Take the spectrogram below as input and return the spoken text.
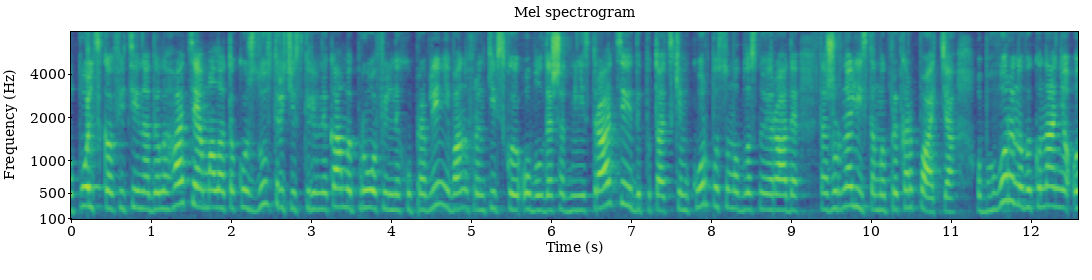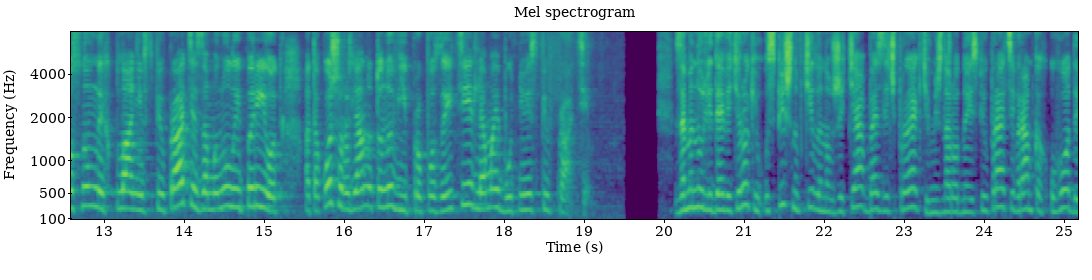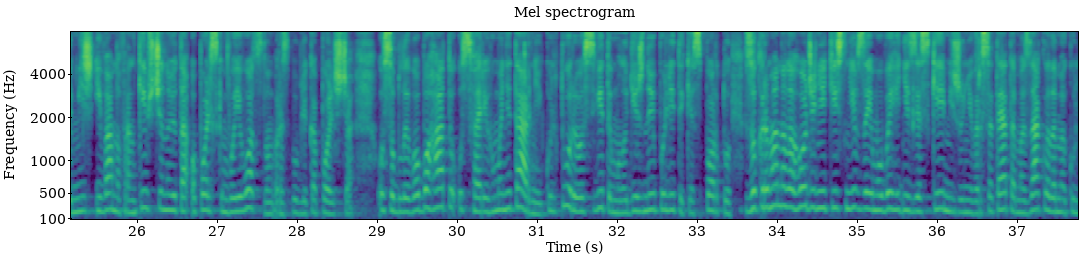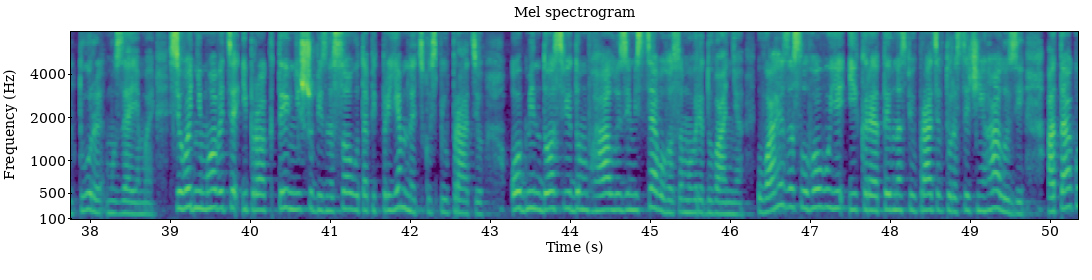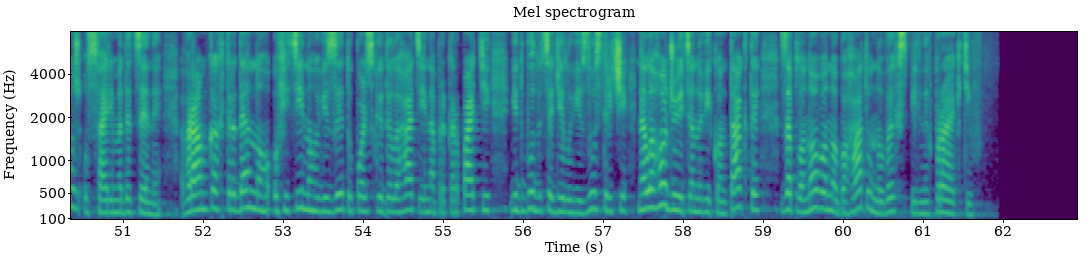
Опольська офіційна делегація мала також зустрічі з керівниками профільних управлінь Івано-Франківської облдержадміністрації, депутатським корпусом обласної ради та журналістами Прикарпаття. Обговорено виконання основних планів співпраці за минулий період, а також розглянуто нові пропозиції для майбутньої співпраці. За минулі 9 років успішно втілено в життя безліч проєктів міжнародної співпраці в рамках угоди між Івано-Франківщиною та Опольським воєводством Республіка Польща. Особливо багато у сфері гуманітарній, культури, освіти, молодіжної політики, спорту. Зокрема, налагоджені тісні взаємовигідні зв'язки між університетами, закладами культури, музеями. Сьогодні мовиться і про активнішу бізнесову та підприємницьку співпрацю, обмін досвідом в галузі місцевого самоврядування. Уваги заслуговує і креативна співпраця в туристичній галузі, а також у сфері медицини. В рамках триденного офіційного візиту польської делегації на Прикарпатті відбудуться ділові зустрічі, налагоджуються нові контакти, заплановано багато нових спільних проєктів.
